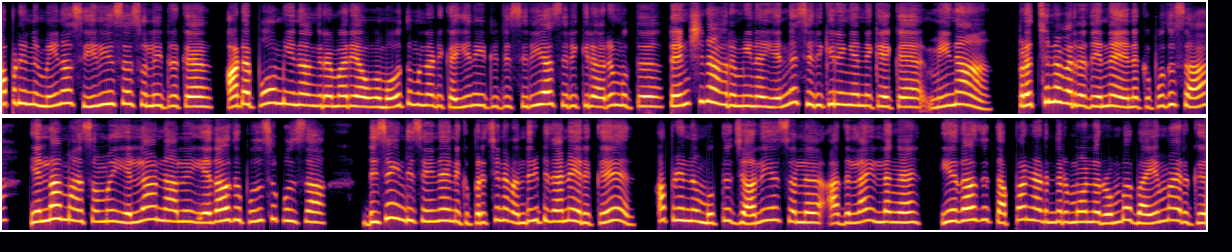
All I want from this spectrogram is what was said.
அப்படின்னு மீனா சீரியஸா சொல்லிட்டு இருக்க. அட போ மீனாங்கிற மாதிரி அவங்க முகத்து முன்னாடி கையை நீட்டிட்டு சிரியா சிரிக்கிறாரு முத்து. டென்ஷன் ஆகுற மீனா என்ன சிரிக்கிறீங்கன்னு கேக்க மீனா பிரச்சனை வர்றது என்ன? எனக்கு புதுசா? எல்லா மாசமும் எல்லா நாளும் ஏதாவது புதுசு புதுசா? டிசைன் டிசைனா எனக்கு பிரச்சனை வந்துகிட்டு தானே இருக்கு? அப்படின்னு முத்து ஜாலியா சொல்ல அதெல்லாம் இல்லைங்க. ஏதாவது தப்பா நடந்துருமோன்னு ரொம்ப பயமா இருக்கு.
